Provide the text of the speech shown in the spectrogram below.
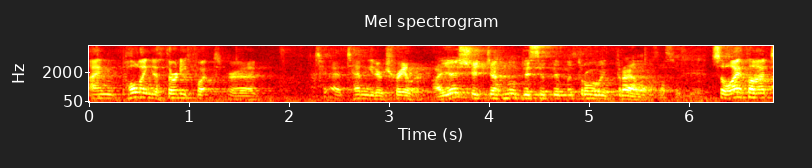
I'm pulling a 30 foot or a t- a 10 meter trailer. А я ще тягну 10-метровий трейлер за собою. So I thought,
